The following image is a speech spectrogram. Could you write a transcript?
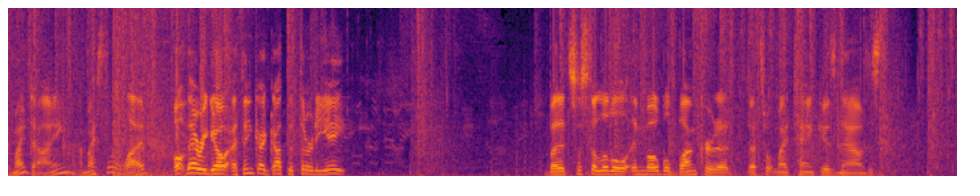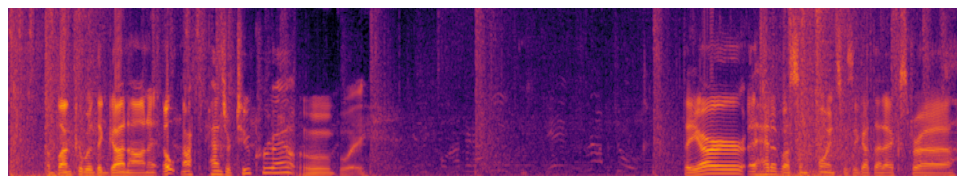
Am I dying? Am I still alive? Oh, there we go. I think I got the 38. But it's just a little immobile bunker. That that's what my tank is now. Just a bunker with a gun on it. Oh, knocked the Panzer II crew out. Oh boy. They are ahead of us on points because they got that extra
